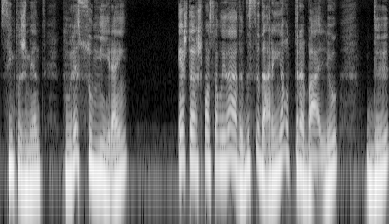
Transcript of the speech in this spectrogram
simplesmente por assumirem esta responsabilidade de se darem ao trabalho de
